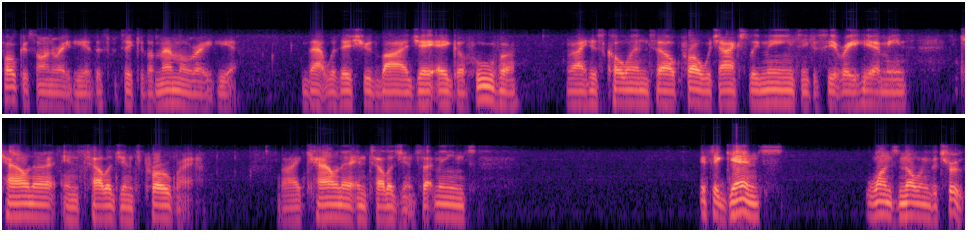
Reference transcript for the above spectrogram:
focus on right here, this particular memo right here that was issued by J. Edgar Hoover, right? His COINTELPRO, which actually means, and you can see it right here, means counterintelligence program right? Counterintelligence. That means it's against one's knowing the truth.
